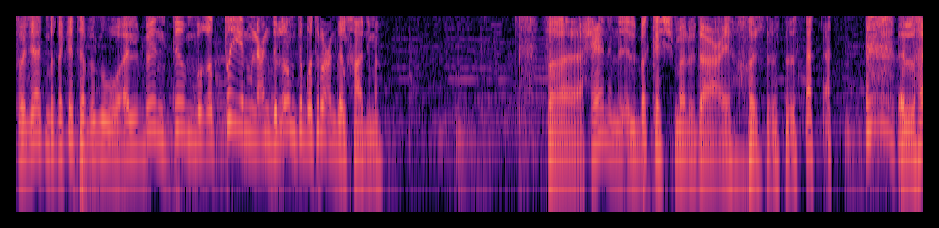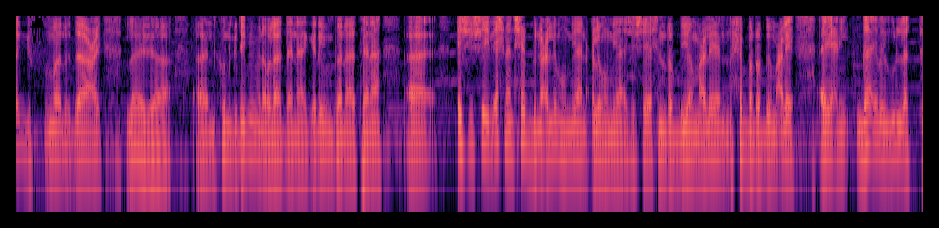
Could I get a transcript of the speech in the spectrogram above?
فجات مسكتها بقوة. البنت تبغى تطير من عند الأم تبغى تروح عند الخادمة. فأحيانا البكش ما له داعي الهقص ما له داعي. لا يا جماعة آه، نكون قريبين من أولادنا قريبين من بناتنا. آه، إيش الشيء اللي إحنا نحب نعلمهم؟ اياه نعلمهم اياه إيش الشيء إحنا نربيهم عليه نحب نربيهم عليه. آه، يعني دائما يقول لك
